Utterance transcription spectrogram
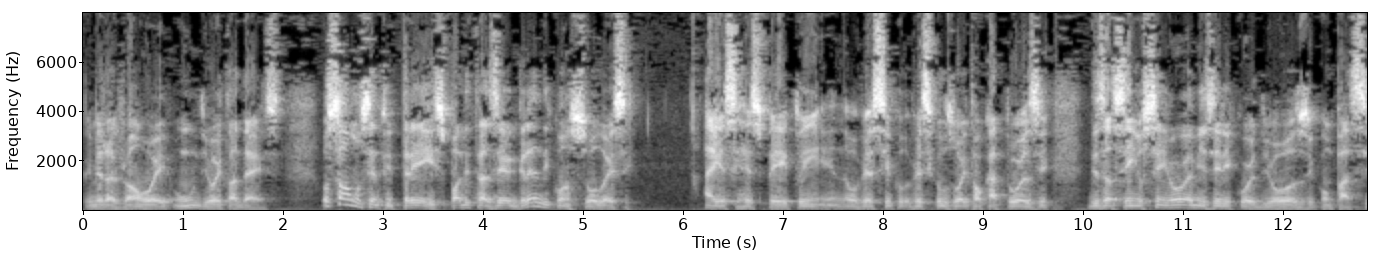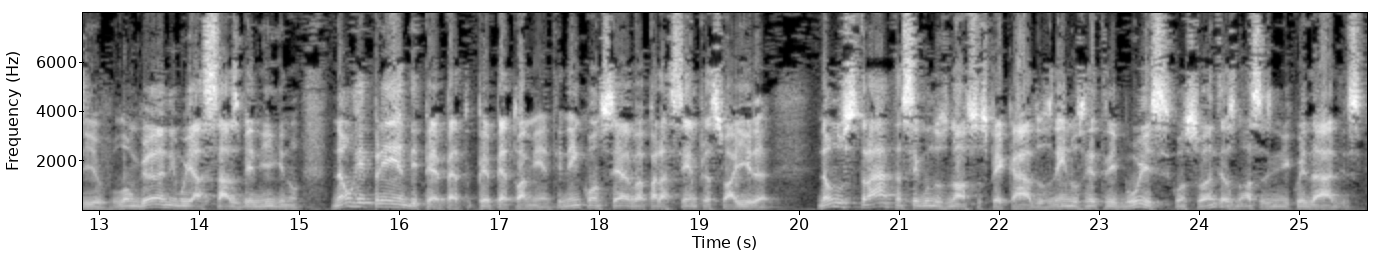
1 João 1, de 8 a 10. O Salmo 103 pode trazer grande consolo a esse a esse respeito, no versículo, versículos 8 ao 14, diz assim: O Senhor é misericordioso e compassivo, longânimo e assaz benigno, não repreende perpetu, perpetuamente, nem conserva para sempre a sua ira. Não nos trata segundo os nossos pecados, nem nos retribui consoante as nossas iniquidades.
